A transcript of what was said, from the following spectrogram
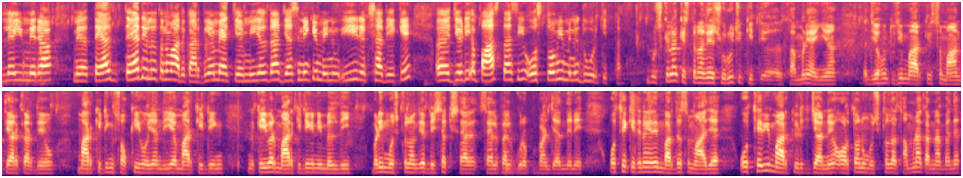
ਲਈ ਮੇਰਾ ਮੈਂ ਤਹਿ ਤਹਿ ਦਿਲੋਂ ਧੰਨਵਾਦ ਕਰਦੀ ਹਾਂ। ਮੈਂ ਐਚਐਮਈਐਲ ਦਾ ਜਿਸ ਨੇ ਕਿ ਮੈਨੂੰ ਈ ਰਿਕਸ਼ਾ ਦੇ ਕੇ ਅ, ਜਿਹੜੀ ਅਪਾਸਤਾ ਸੀ ਉਸ ਤੋਂ ਵੀ ਮੈਨੂੰ ਦੂਰ ਕੀਤਾ। ਮੁਸ਼ਕਲਾਂ ਕਿਸ ਤਰ੍ਹਾਂ ਦੀਆਂ ਸ਼ੁਰੂ ਚ ਕੀਤੀ ਅ, ਸਾਹਮਣੇ ਆਈਆਂ? ਜੇ ਹੁਣ ਤੁਸੀਂ ਮਾਰਕੀਟ ਸਮਾਨ ਤਿਆਰ ਕਰਦੇ ਹੋ ਮਾਰਕੀਟਿੰਗ ਸੌਖੀ ਹੋ ਜਾਂਦੀ ਹੈ ਮਾਰਕੀਟਿੰਗ ਕਈ ਵਾਰ ਮਾਰਕੀਟਿੰਗ ਨਹੀਂ ਮਿਲਦੀ ਬੜੀ ਮੁਸ਼ਕਲ ਆਉਂਦੀ ਹੈ ਬੇਸ਼ੱਕ ਸੈਲਫ ਹੈਲਪ ਗਰੁੱਪ ਬਣ ਜਾਂਦੇ ਨੇ। ਉੱਥੇ ਕਿਤੇ ਨਾ ਕਿਤੇ ਮਰਦ ਸਮਾਜ ਹੈ ਉੱਥੇ ਵੀ ਮਾਰਕੀਟ 'ਚ ਜਾਂਦੇ ਹੋ ਔਰਤਾਂ ਨੂੰ ਮੁਸ਼ਕਲ ਦਾ ਸਾਹਮਣਾ ਕਰਨਾ ਪੈਂਦਾ ਹੈ।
